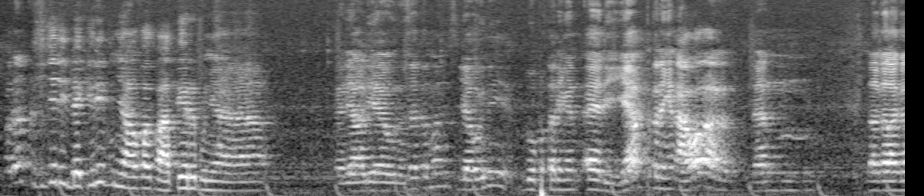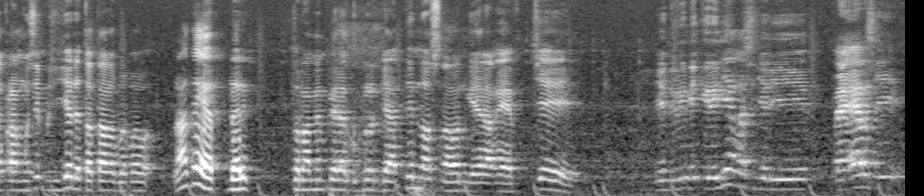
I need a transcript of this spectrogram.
Padahal Persija di back kiri punya Alfat Fatir, punya di Alia Unusa teman sejauh ini dua pertandingan eh di ya pertandingan awal dan laga-laga pramusim Persija udah total berapa laga ya dari turnamen Piala Gubernur Jatim lolos lawan Gerang FC ya di lini kirinya masih jadi PR sih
